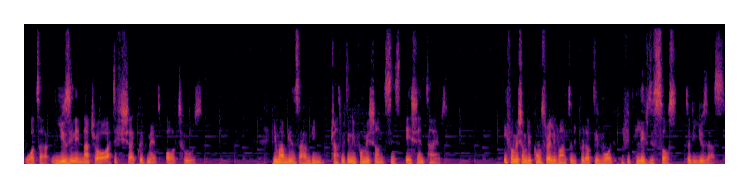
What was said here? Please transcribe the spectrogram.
water, using a natural or artificial equipment or tools. Human beings have been transmitting information since ancient times Information becomes relevant to the productive world if it leaves the source to the users.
